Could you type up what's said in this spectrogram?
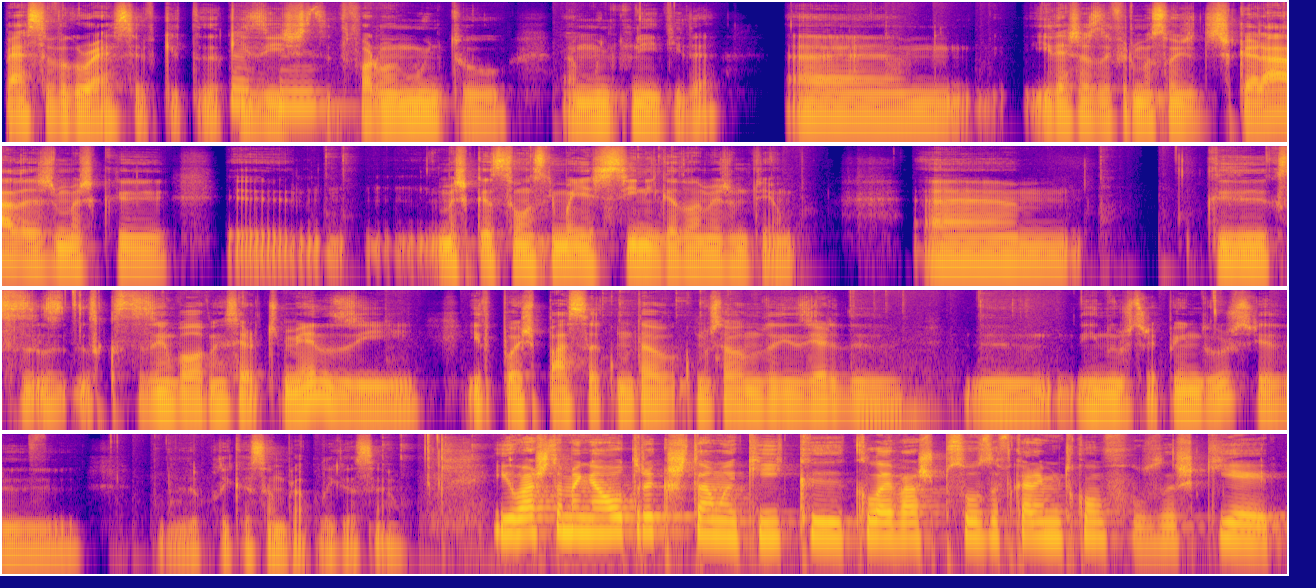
passive-aggressive que, que, existe uhum. de forma muito, muito nítida um, e destas afirmações descaradas, mas que, uh, mas que são assim meias cínicas ao mesmo tempo. Um, que, que, se, que, se, desenvolvem certos medos e, e depois passa, como, estava, como estávamos a dizer, de, de, de indústria para indústria, de, de aplicação para aplicação. E eu acho também há outra questão aqui que, que leva as pessoas a ficarem muito confusas, que é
